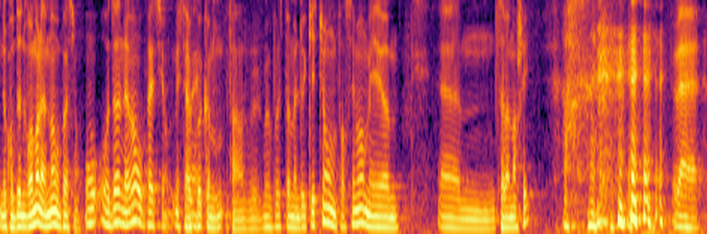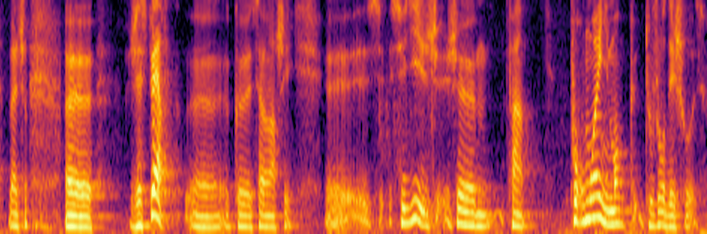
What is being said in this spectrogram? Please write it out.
Donc on donne vraiment la main au patient. On, donne la main au patient. Mais ça a quoi comme Enfin, je me pose pas mal de questions forcément, mais euh, euh, ça va marcher? Ah. bah, euh, J'espère que ça va marcher. C'est dit, je, enfin, pour moi, il manque toujours des choses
